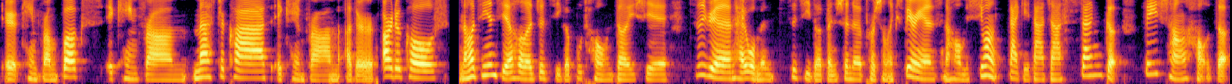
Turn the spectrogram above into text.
It came from books, it came from masterclass, it came from other articles. 然后今天结合了这几个不同的一些资源，还有我们自己的本身的 personal experience，然后我们希望带给大家三个非常好的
